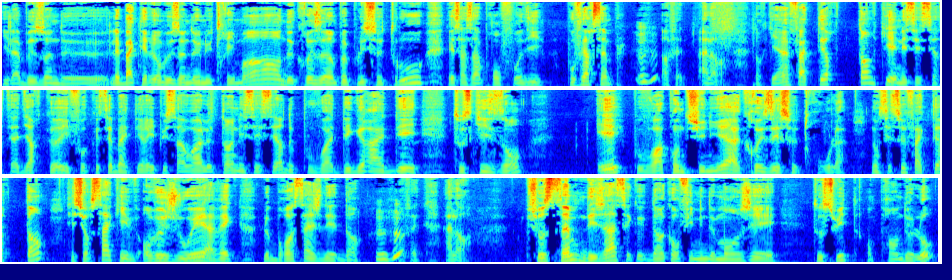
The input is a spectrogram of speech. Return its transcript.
Il a besoin de, les bactéries ont besoin de nutriments, de creuser un peu plus ce trou, et ça s'approfondit. Pour faire simple, en fait. Alors, donc il y a un facteur temps qui est nécessaire, c'est-à-dire qu'il faut que ces bactéries puissent avoir le temps nécessaire de pouvoir dégrader tout ce qu'ils ont et pouvoir continuer à creuser ce trou-là. Donc c'est ce facteur temps, c'est sur ça qu'on veut jouer avec le brossage des dents. En fait. Alors, chose simple déjà, c'est que quand on finit de manger tout de suite, on prend de l'eau,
